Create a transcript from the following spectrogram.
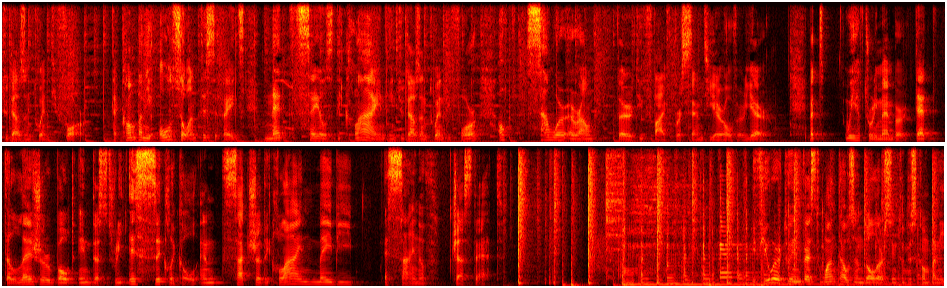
2024. The company also anticipates net sales decline in 2024 of somewhere around 35% year over year. But we have to remember that the leisure boat industry is cyclical and such a decline may be a sign of just that. If you were to invest $1,000 into this company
